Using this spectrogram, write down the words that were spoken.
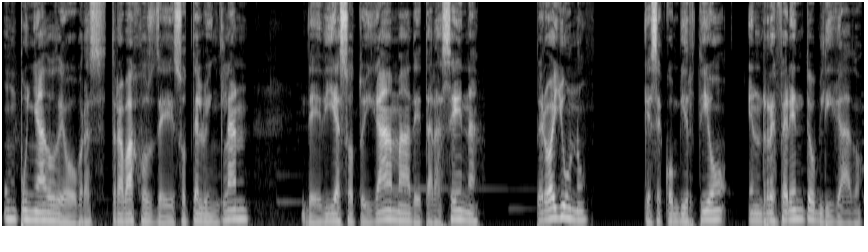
un puñado de obras, trabajos de Sotelo Inclán, de Díaz Soto y Gama, de Taracena, pero hay uno que se convirtió en referente obligado,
